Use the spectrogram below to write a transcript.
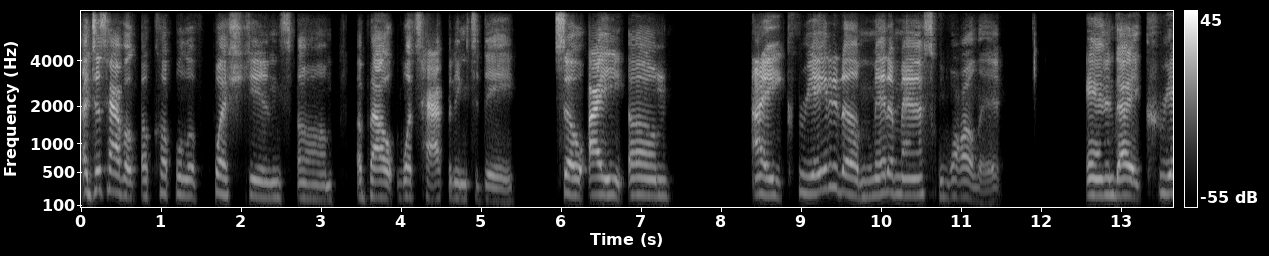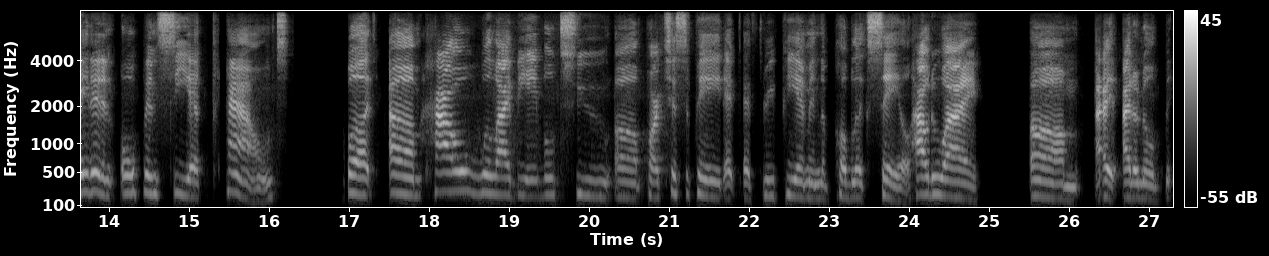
I just have a, a couple of questions um, about what's happening today. So I um I created a MetaMask wallet and I created an OpenSea account. But um, how will I be able to uh, participate at, at 3 p.m. in the public sale? How do I, um, I I don't know, b-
